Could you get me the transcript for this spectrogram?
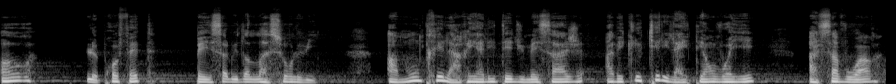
Or, le prophète, paix salut d'Allah sur lui, a montré la réalité du message avec lequel il a été envoyé, à savoir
